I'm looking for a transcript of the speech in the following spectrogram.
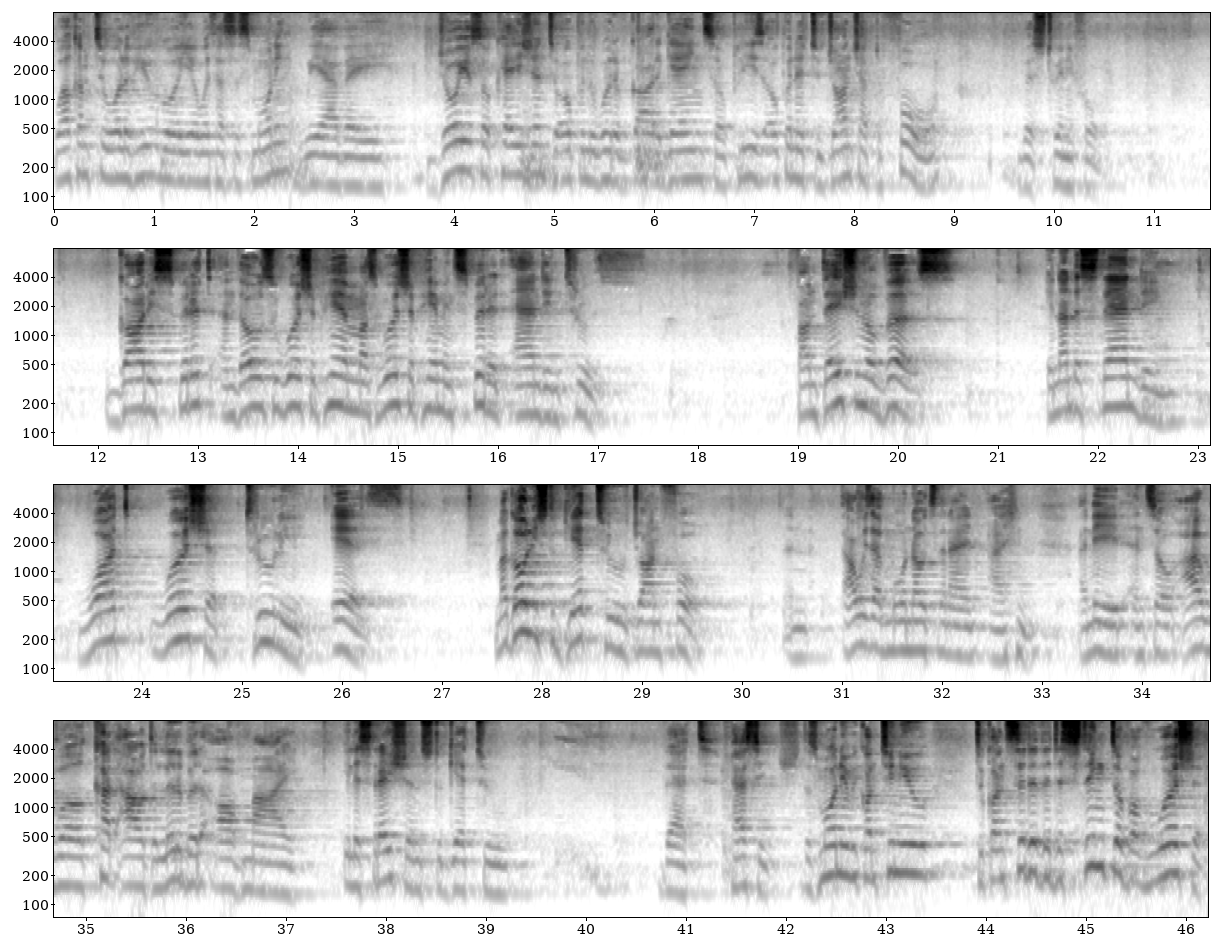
Welcome to all of you who are here with us this morning. We have a joyous occasion to open the Word of God again, so please open it to John chapter 4, verse 24. God is spirit, and those who worship Him must worship Him in spirit and in truth. Foundational verse in understanding what worship truly is. My goal is to get to John 4 and I always have more notes than I, I, I need, and so I will cut out a little bit of my illustrations to get to that passage. This morning we continue to consider the distinctive of worship.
